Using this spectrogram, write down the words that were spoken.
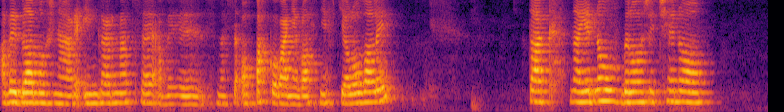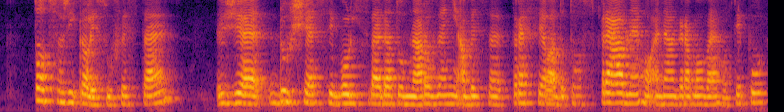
aby byla možná reinkarnace, aby jsme se opakovaně vlastně vtělovali, tak najednou bylo řečeno to, co říkali sufisté, že duše si volí své datum narození, aby se trefila do toho správného enagramového typu,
